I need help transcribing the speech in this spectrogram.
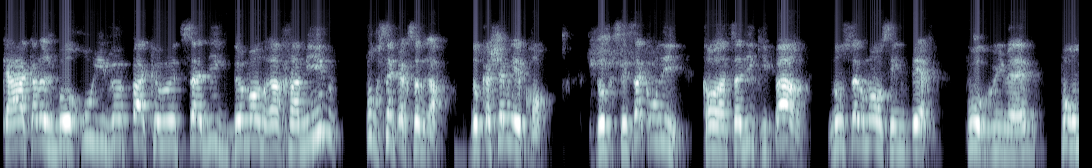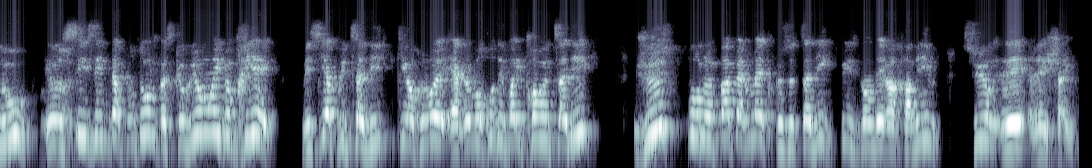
Car Akash il ne veut pas que le tzadik demande Rachamim pour ces personnes-là. Donc Hachem les prend. Donc c'est ça qu'on dit. Quand un tzadik il part, non seulement c'est une perte pour lui-même, pour nous, et aussi c'est une perte pour tout le monde parce que lui au moins il peut prier. Mais s'il n'y a plus de tzadik, qui et Akash des fois il prend le tzadik juste pour ne pas permettre que ce tzaddik puisse demander Rachamim sur les Rechaïm.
